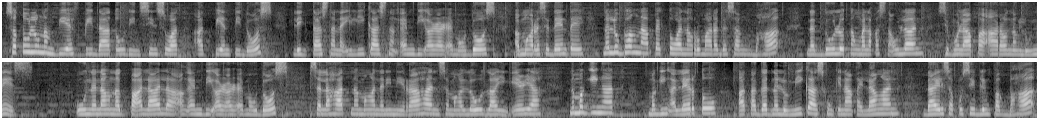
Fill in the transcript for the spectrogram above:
Sa tulong ng BFP Dato din Sinsuat at PNP DOS, ligtas na nailikas ng MDRRMO DOS ang mga residente na lubhang naapektuhan ng rumaragasang baha na dulot ng malakas na ulan simula pa araw ng lunes. Una nang nagpaalala ang MDRRMO DOS sa lahat ng mga naninirahan sa mga low-lying area na mag-ingat, maging alerto at agad na lumikas kung kinakailangan dahil sa posibleng pagbaha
